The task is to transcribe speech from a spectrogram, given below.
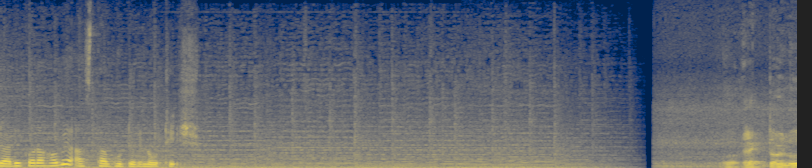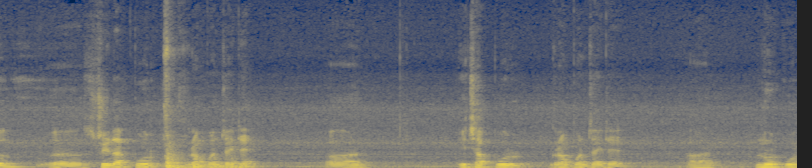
জারি করা হবে আস্থা ভোটের নোটিশ। একটা হলো শ্রীনাথপুর গ্রাম পঞ্চায়েতে আর ইছাপুর গ্রাম পঞ্চায়েতে আর নূরপুর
